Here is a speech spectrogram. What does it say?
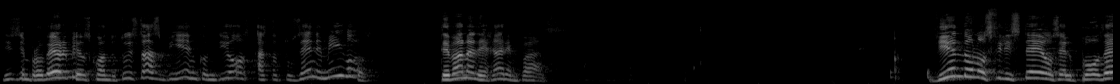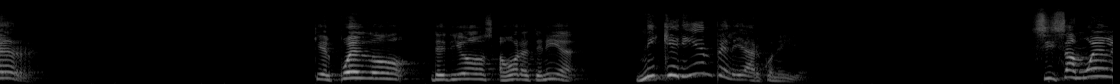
Dicen proverbios, cuando tú estás bien con Dios, hasta tus enemigos te van a dejar en paz. Viendo los filisteos el poder que el pueblo de Dios ahora tenía, ni querían pelear con ellos. Si Samuel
